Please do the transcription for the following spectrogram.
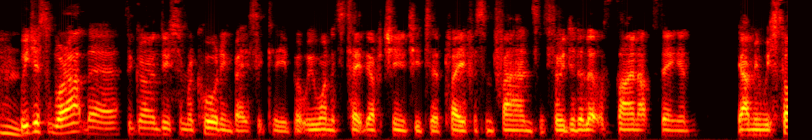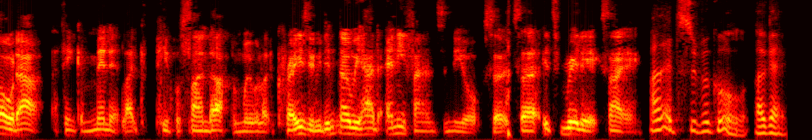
Mm. We just we're out there to go and do some recording, basically. But we wanted to take the opportunity to play for some fans, and so we did a little sign up thing and. Yeah, I mean, we sold out. I think a minute, like people signed up, and we were like crazy. We didn't know we had any fans in New York, so it's uh, it's really exciting. Oh, that's super cool. Okay,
